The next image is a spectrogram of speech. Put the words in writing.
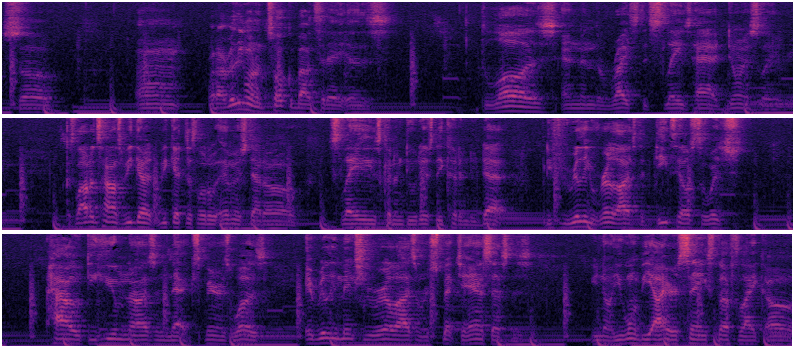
So, um, what I really want to talk about today is the laws and then the rights that slaves had during slavery. Because a lot of times we get we get this little image that uh, slaves couldn't do this, they couldn't do that. But if you really realize the details to which how dehumanizing that experience was, it really makes you realize and respect your ancestors. You know, you won't be out here saying stuff like uh,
